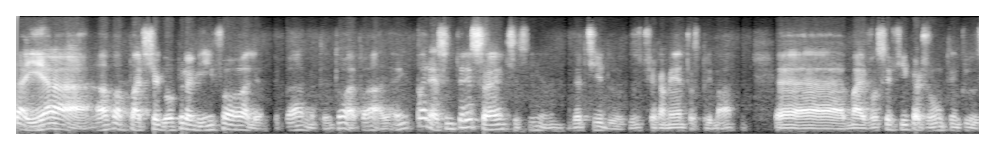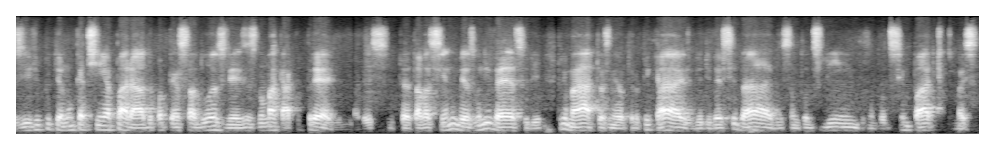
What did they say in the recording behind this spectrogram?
Daí a, a Paty chegou para mim e falou: Olha, ah, então, ah, parece interessante, assim, divertido, as ferramentas primárias, é, mas você fica junto, inclusive, porque eu nunca tinha parado para pensar duas vezes no macaco prego. Estava assim no mesmo universo de primatas neotropicais, biodiversidade, são todos lindos, são todos simpáticos, mas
